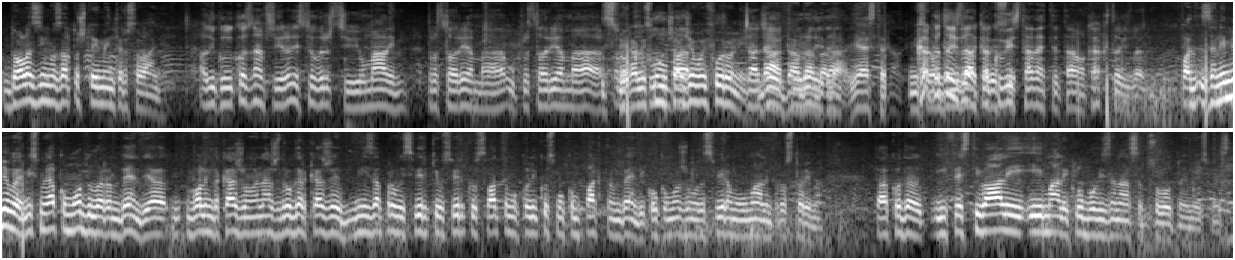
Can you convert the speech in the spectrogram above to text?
dolazimo zato što ima interesovanje. Ali koliko znam, svirali ste u Vršcu i u malim prostorijama, u prostorijama Svirali smo u. Čađevoj furuni. Čađevoj da, furuni, da, da, da, jeste. Mi Kako to izgleda, kako vi stanete tamo, kako to izgleda? Pa zanimljivo je, mi smo jako modularan bend. Ja volim da kažem, ovaj naš drugar kaže, mi zapravo iz svirke u svirku shvatamo koliko smo kompaktan bend i koliko možemo da sviramo u malim prostorima. Tako da i festivali i mali klubovi za nas apsolutno imaju smisla.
